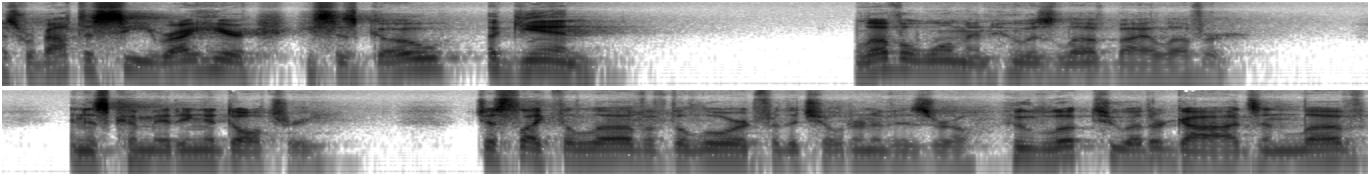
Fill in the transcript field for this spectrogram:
Because we're about to see right here, he says, Go again. Love a woman who is loved by a lover and is committing adultery just like the love of the Lord for the children of Israel, who look to other gods and love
